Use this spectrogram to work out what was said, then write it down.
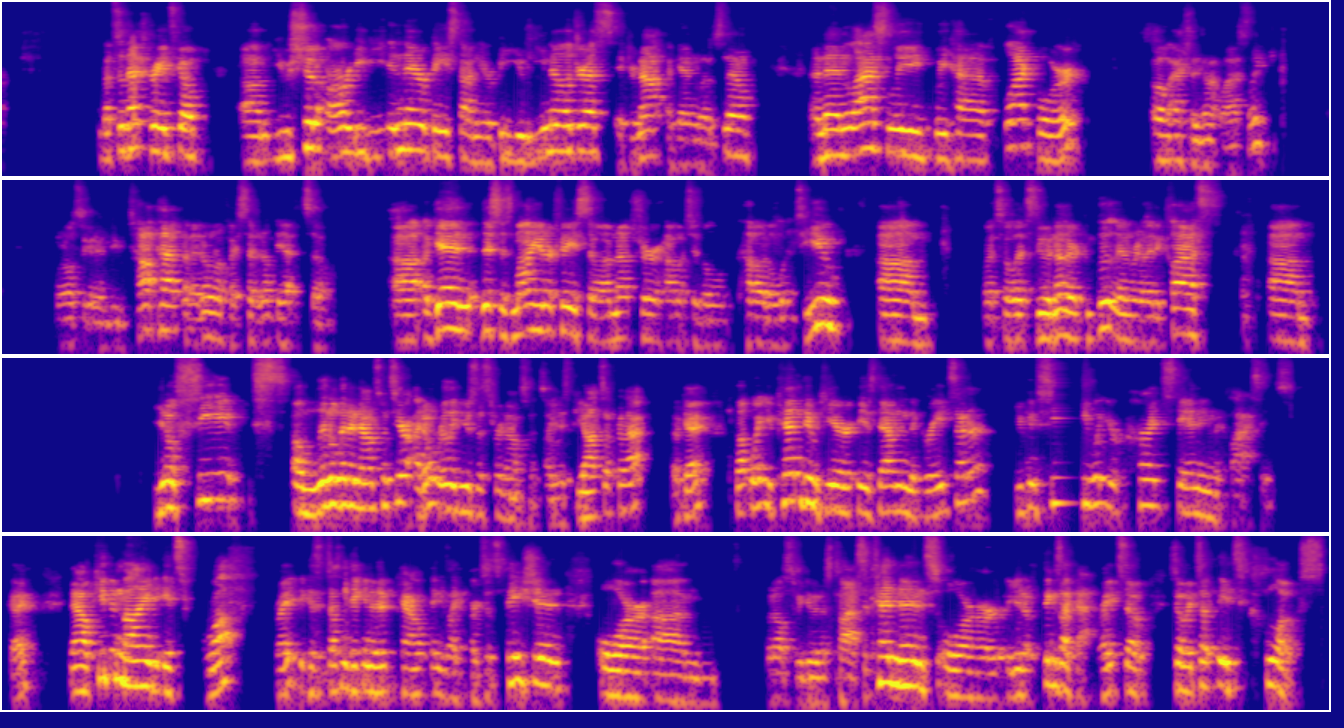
But so that's Gradescope. Um, you should already be in there based on your BU email address. If you're not, again, let us know. And then lastly, we have Blackboard. Oh, actually not lastly. We're also going to do Top Hat, but I don't know if I set it up yet. So uh, again, this is my interface, so I'm not sure how much it'll how it'll look to you. Um, but so let's do another completely unrelated class. Um, you'll see a little bit of announcements here. I don't really use this for announcements. I use Piazza for that. Okay. But what you can do here is down in the grade center, you can see what your current standing in the class is. Okay. Now keep in mind it's rough, right? Because it doesn't take into account things like participation or um, what else do we do in this class? Attendance or you know things like that, right? So so it's a it's close.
